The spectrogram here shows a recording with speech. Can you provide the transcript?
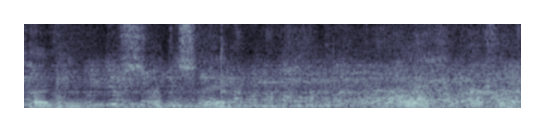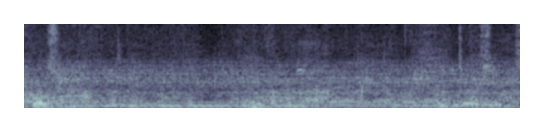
Kevin, just start the same. My perfect cousin. He doesn't.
